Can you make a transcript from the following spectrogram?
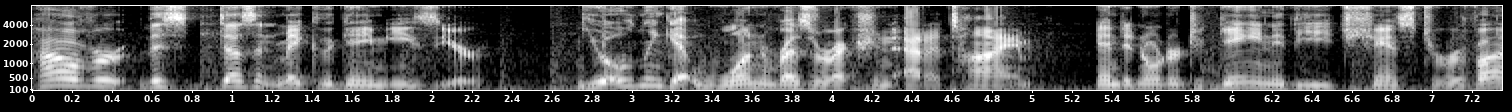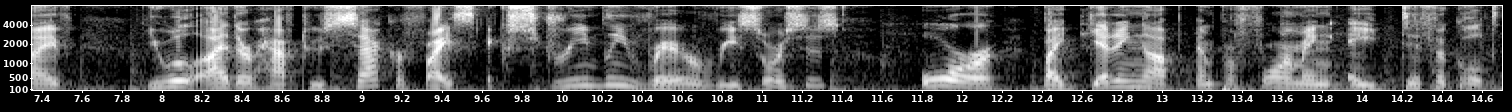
However, this doesn't make the game easier. You only get one resurrection at a time, and in order to gain the chance to revive, you will either have to sacrifice extremely rare resources or by getting up and performing a difficult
